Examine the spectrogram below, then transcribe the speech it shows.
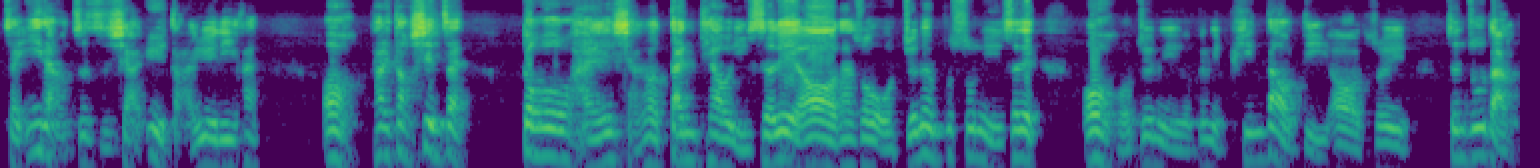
在伊朗支持下越打越厉害哦，他到现在都还想要单挑以色列哦。他说：“我绝对不输你以色列哦，我觉得你我跟你拼到底哦。”所以珍珠党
